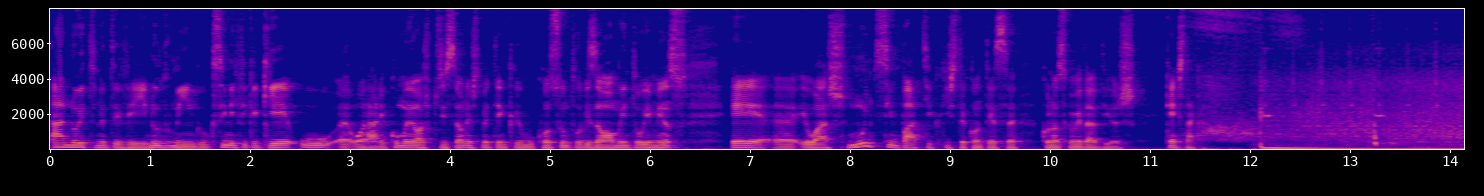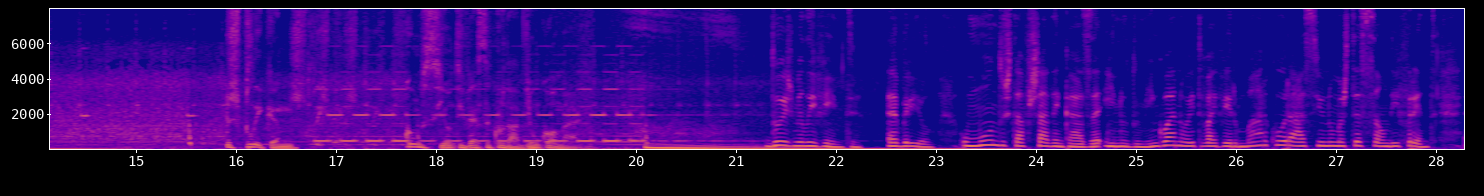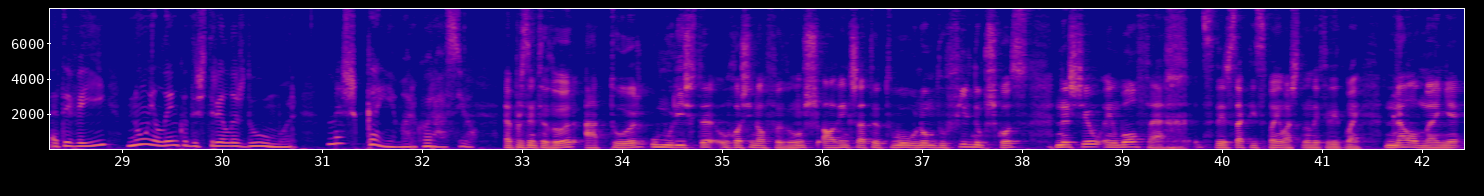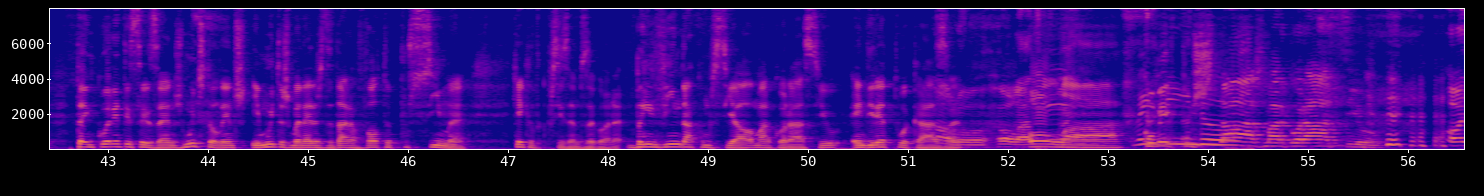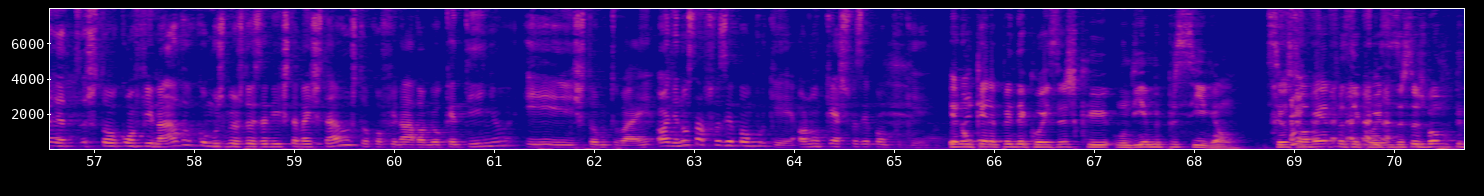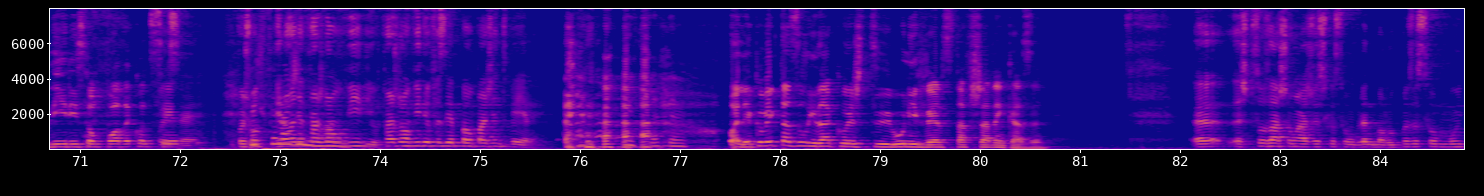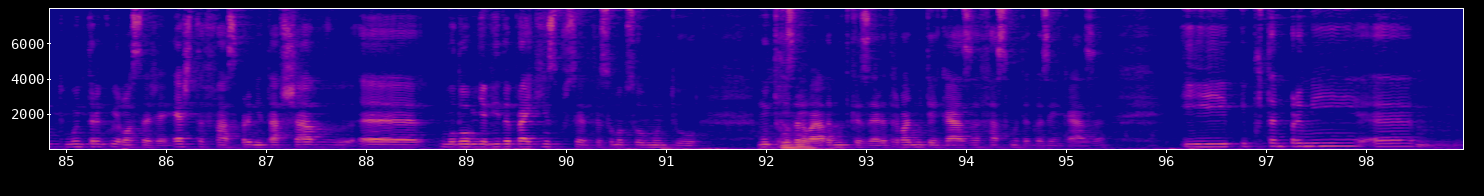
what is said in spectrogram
à noite na TVI, no domingo, que significa que é o uh, horário com maior exposição, neste momento em que o consumo de televisão aumentou imenso. É, uh, eu acho, muito simpático que isto aconteça com o nosso convidado de hoje. Quem é está cá? Explica-nos como se eu tivesse acordado de um coma. 2020. Abril. O mundo está fechado em casa e no domingo à noite vai ver Marco Horácio numa estação diferente. A TVI num elenco de estrelas do humor. Mas quem é Marco Horácio? Apresentador, ator, humorista, o Rochinol Faduns, alguém que já tatuou o nome do filho no pescoço, nasceu em Wolfach, será que disse bem, eu acho que não deve ter dito bem, na Alemanha, tem 46 anos, muitos talentos e muitas maneiras de dar a volta por cima. Que é aquilo de que precisamos agora. Bem-vindo à comercial, Marco Horácio, em direto à tua casa. Alô, olá, Olá! Como é que tu estás, Marco Horácio? Olha, estou confinado, como os meus dois amigos também estão. Estou confinado ao meu cantinho e estou muito bem. Olha, não sabes fazer pão porquê? Ou não queres fazer pão porquê? Eu não quero aprender coisas que um dia me persigam. Se eu souber fazer coisas, as pessoas vão me pedir e isso não pode acontecer. Pois é. Depois ser pedir, mais olha, faz lá um vídeo. Faz lá um vídeo a fazer pão para a gente ver. Exatamente. Olha, como é que estás a lidar com este universo que está fechado em casa? Ah, as pessoas acham às vezes que eu sou um grande maluco, mas eu sou muito, muito tranquilo. Ou seja, esta fase para mim está fechado, ah, mudou a minha vida para aí 15%. Eu sou uma pessoa muito, muito reservada, muito caseira, trabalho muito em casa, faço muita coisa em casa e, e portanto para mim ah,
